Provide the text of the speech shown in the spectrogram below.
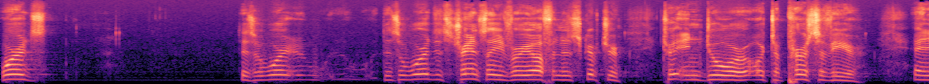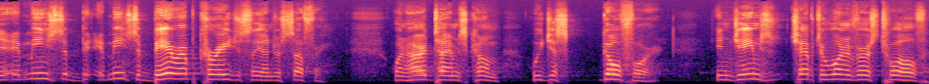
Words, there's a word, there's a word that's translated very often in Scripture to endure or to persevere. And it means to, it means to bear up courageously under suffering. When hard times come, we just go for it in James chapter 1 and verse 12,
